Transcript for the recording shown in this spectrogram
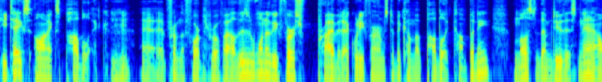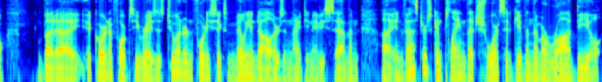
he takes Onex public uh, from the Forbes profile. This is one of the first private equity firms to become a public company. Most of them do this now. But uh, according to Forbes, he raises $246 million in 1987. Uh, investors complained that Schwartz had given them a raw deal.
